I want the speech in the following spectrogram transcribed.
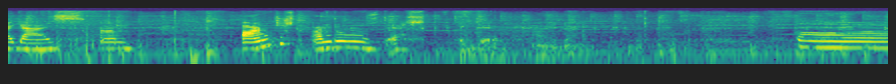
Hi guys. Um, I'm just under his desk again. Uh,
